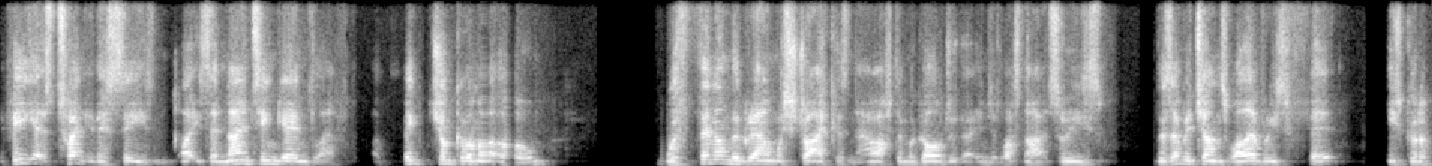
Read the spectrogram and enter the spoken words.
if he gets 20 this season, like you said, 19 games left, a big chunk of them at home. We're thin on the ground with strikers now after McGoldrick got injured last night. So he's there's every chance whenever he's fit, he's gonna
